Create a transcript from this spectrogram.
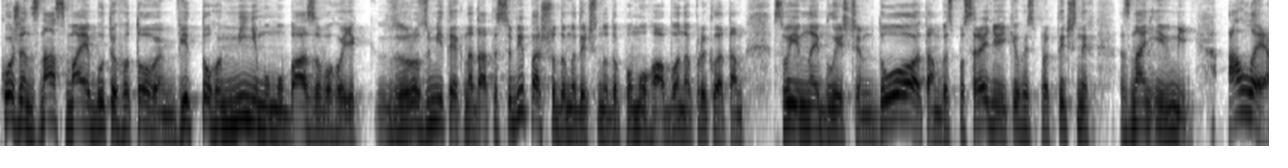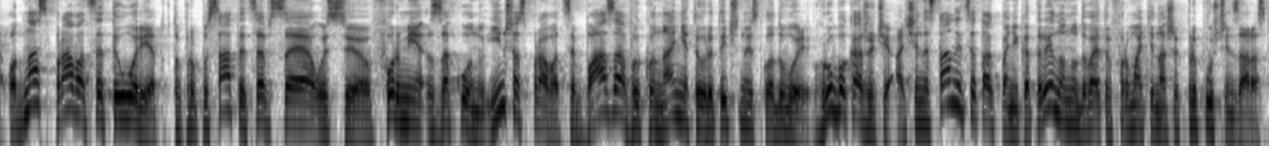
кожен з нас має бути готовим від того мінімуму базового, як зрозуміти, як надати собі першу домедичну допомогу, або, наприклад, там своїм найближчим, до там безпосередньо якихось практичних знань і вмінь. Але одна справа це теорія, тобто прописати це все ось е, в формі закону. Інша справа це база виконання теоретичної складової. Грубо кажучи, а чи не станеться так, пані Катерино? Ну давайте в форматі наших припущень зараз.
